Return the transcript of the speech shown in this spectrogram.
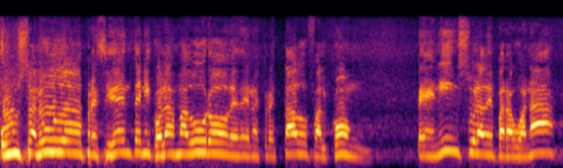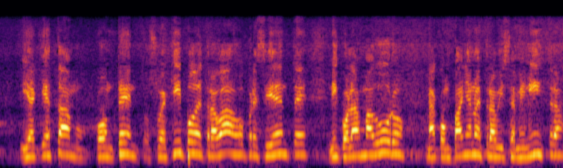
Un saludo, presidente Nicolás Maduro, desde nuestro estado Falcón, península de Paraguaná, y aquí estamos, contentos. Su equipo de trabajo, presidente Nicolás Maduro, me acompaña nuestra viceministra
